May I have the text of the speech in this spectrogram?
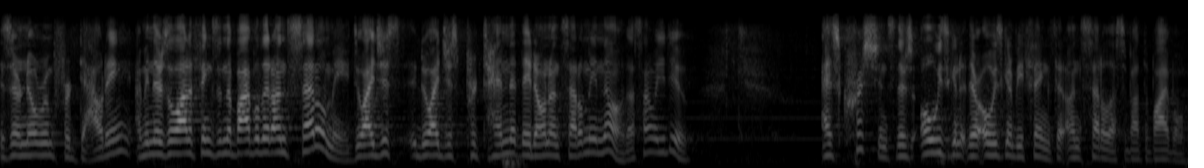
Is there no room for doubting? I mean, there's a lot of things in the Bible that unsettle me. Do I just, do I just pretend that they don't unsettle me? No, that's not what you do. As Christians, there's always gonna, there are always going to be things that unsettle us about the Bible.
